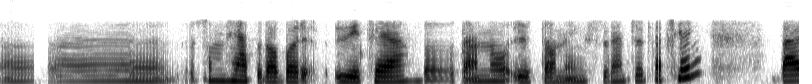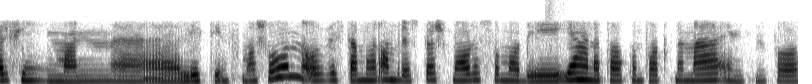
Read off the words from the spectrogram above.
uh, som heter da bare uit.no utdanningsstudentutveksling. Der finner man uh, litt informasjon, og hvis de har andre spørsmål, så må de gjerne ta kontakt med meg, enten på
